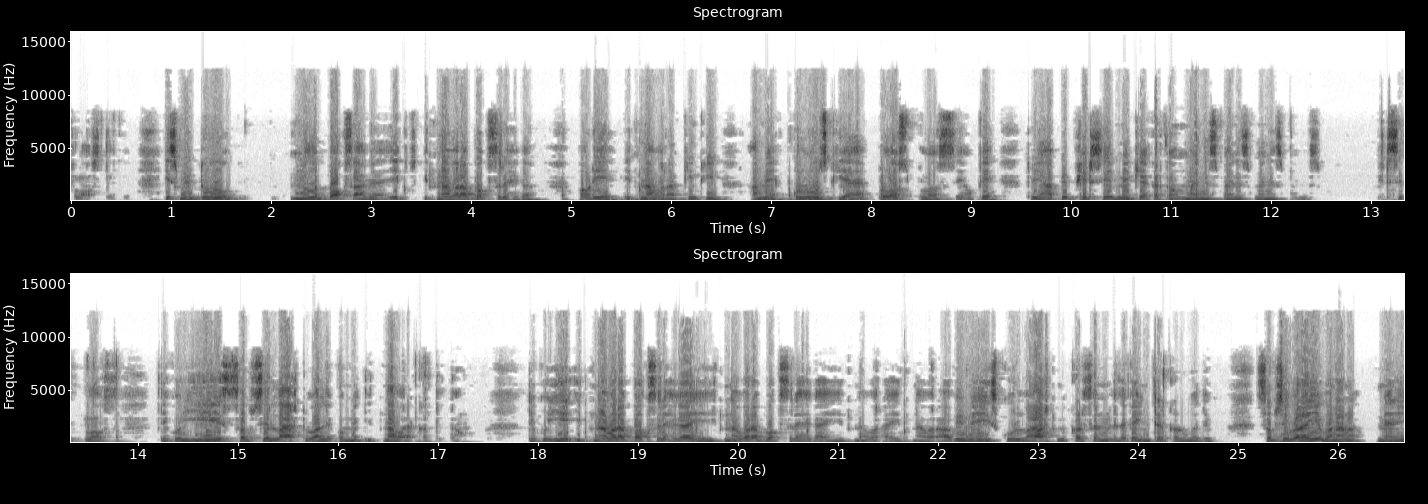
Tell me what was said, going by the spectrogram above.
प्लस देके। इसमें दो मतलब बॉक्स आ गया, एक इतना बड़ा बॉक्स रहेगा और ये इतना बड़ा, क्योंकि हमें क्लोज किया है प्लस प्लस से ओके तो यहाँ पे फिर से मैं क्या करता हूँ माइनस माइनस माइनस माइनस फिर से प्लस देखो, ये सबसे लास्ट वाले को मैं इतना बड़ा कर देता हूँ। देखो, ये इतना बड़ा बॉक्स रहेगा, ये इतना बड़ा बॉक्स रहेगा, ये इतना बड़ा इतना बड़ा। अभी मैं इसको लास्ट में कर्सर में ले जाकर इंटर करूँगा, देखो। सबसे बड़ा ये बनाना, मैंने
